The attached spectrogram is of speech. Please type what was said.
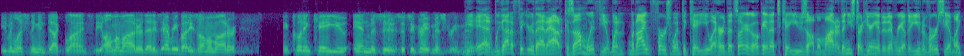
even listening in duck blinds, the alma mater that is everybody's alma mater, including KU and Mizzou's. It's a great mystery, man. Yeah, we got to figure that out because I'm with you. When when I first went to KU, I heard that song. I go, okay, that's KU's alma mater. Then you start hearing it at every other university. I'm like,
